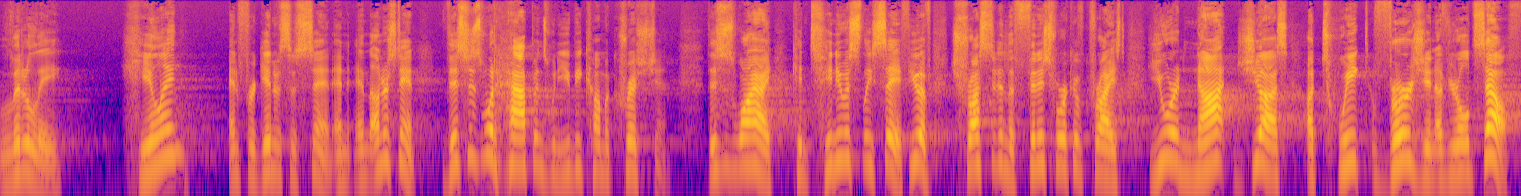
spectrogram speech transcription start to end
literally healing and forgiveness of sin. And, and understand, this is what happens when you become a Christian. This is why I continuously say if you have trusted in the finished work of Christ, you are not just a tweaked version of your old self.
